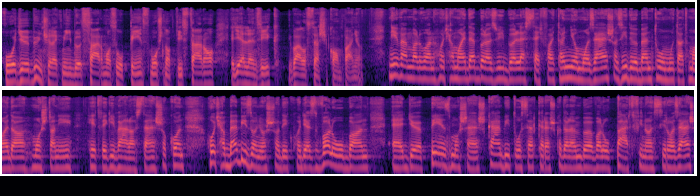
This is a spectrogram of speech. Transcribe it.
hogy bűncselekményből származó pénzt mosnak tisztára egy ellenzék választási kampányon. Nyilvánvalóan, hogyha majd ebből az ügyből lesz egyfajta nyomozás, az időben túlmutat majd a mostani hétvégi választásokon. Hogyha bebizonyosodik, hogy ez valóban egy pénzmosás, kábítószerkereskedelemből való pártfinanszírozás,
